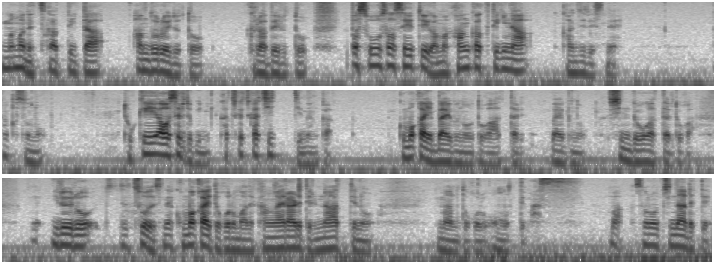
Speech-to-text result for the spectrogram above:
今まで使っていた Android と比べるとやっぱ操作性というか、まあ、感覚的な感じですね。なんかその時計合わせる時にカチカチカチってなんか細かいバイブの音があったりバイブの振動があったりとかいろいろそうですね細かいところまで考えられてるなっていうのを今のところ思ってます。まあそのうち慣れて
